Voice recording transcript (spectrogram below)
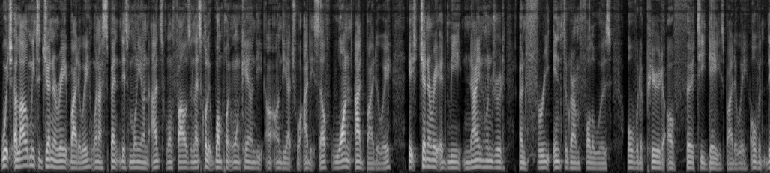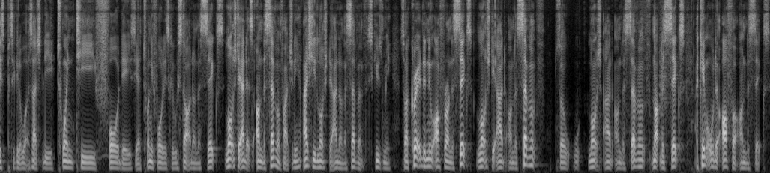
which allowed me to generate, by the way, when I spent this money on ads, 1,000, let's call it 1.1K on the, uh, on the actual ad itself. One ad, by the way, it's generated me 903 Instagram followers over the period of 30 days, by the way, over this particular one. It's actually 24 days. Yeah, 24 days because we started on the 6th. Launched the ad on the 7th, actually. I actually launched the ad on the 7th, excuse me. So I created a new offer on the 6th, launched the ad on the 7th. So launched ad on the 7th, not the 6th. I came up with the offer on the 6th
